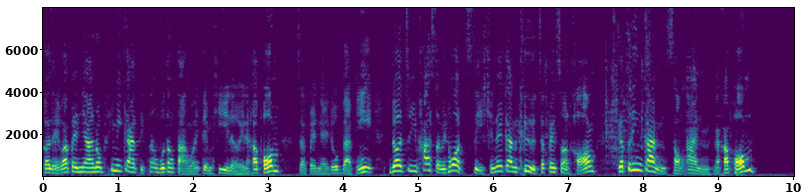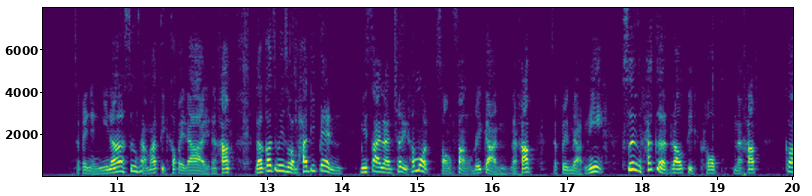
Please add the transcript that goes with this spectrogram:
ก็เห็นว่าเป็นยานรบที่มีการติดตั้งอาวุธต่างๆ ไว้เต็มที่เลยนะครับผมจะเป็นในรูปแบบนี้ โดยจะมีภาคเสริมมีทั้งหมด 4 ชิ้นด้วยกันคือ จะเป็นส่วนของกระตุ้นกัน 2 อันนะครับผม จะเป็นอย่างนี้นะ ซึ่งสามารถติดเข้าไปได้นะครับ แล้วก็จะมีส่วนพาร์ทที่เป็นมีไซลันเชอร์อีกทั้งหมด 2 ฝั่งด้วยกันนะครับ จะเป็นแบบนี้ ซึ่งถ้าเกิดเราติดครบนะครับ ก็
